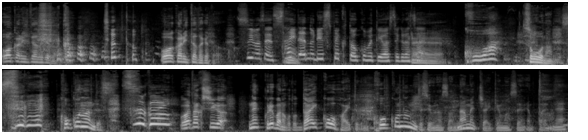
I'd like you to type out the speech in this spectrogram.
お分かりいただけた？の かちょっと、お分かりいただけた？のか、すいません。最大のリスペクトを込めて言わせてください。え怖い。えそうなんですすげえ。ここなんですすごい。私がねクレバーなこと大後輩というのはここなんですよ皆さん。舐めちゃいけませんやっぱりね。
